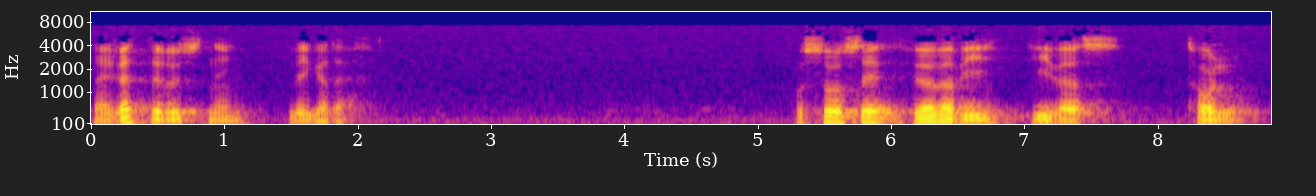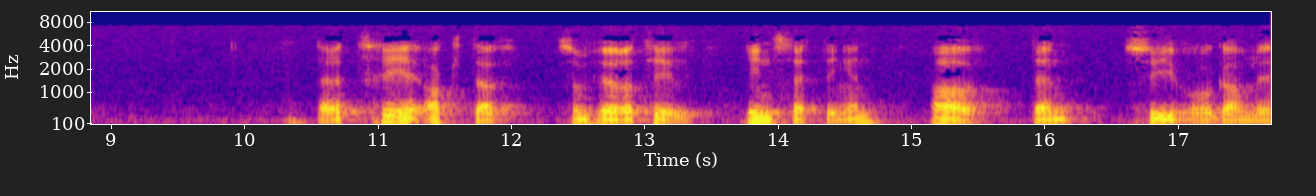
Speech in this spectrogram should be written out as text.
Den rette rustning ligger der. Og så se, hører vi i vers 12 Det er tre akter som hører til innsettingen av den syv år gamle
